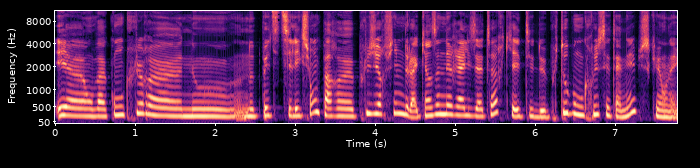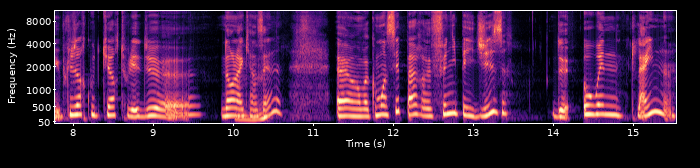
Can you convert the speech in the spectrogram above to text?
Et euh, on va conclure notre petite sélection par plusieurs films de la quinzaine des réalisateurs qui a été de plutôt bon cru cette année, puisqu'on a eu plusieurs coups de cœur tous les deux dans la mhm. quinzaine. on va commencer par Funny Pages de Owen Klein.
